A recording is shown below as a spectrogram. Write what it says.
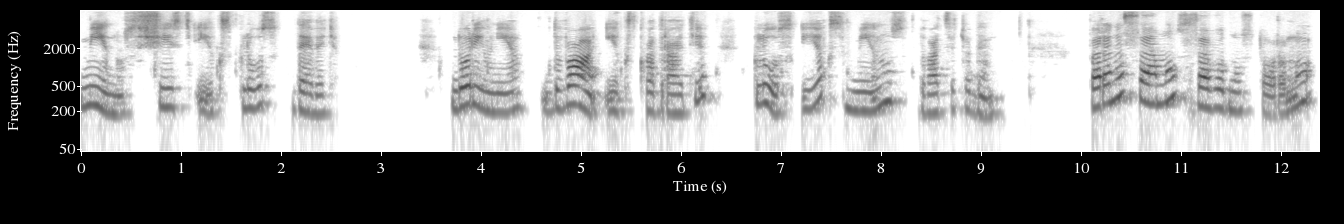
мінус 6х плюс 9 дорівнює 2х квадраті плюс х мінус 21. Перенесемо все в одну сторону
